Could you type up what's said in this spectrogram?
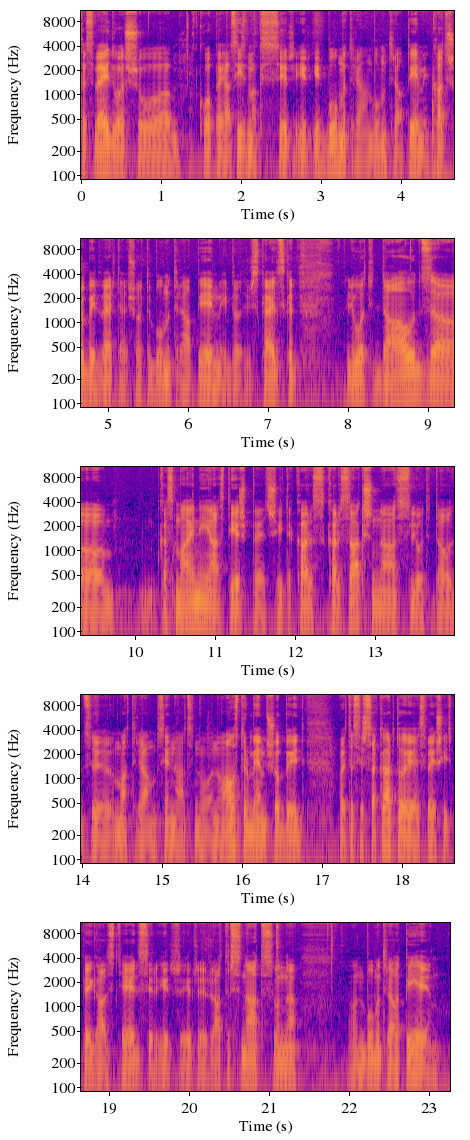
kas veido šo kopējās izmaksas, ir, ir, ir būvmateriāli un būvmateriāla pieejamība. Kā tu šobrīd vērtē šo būvmateriālu pieejamību? Ir skaidrs, ka ļoti daudz. Kas mainījās tieši pēc šī kara, kara sākšanās. Ļoti daudz materiālu mums ienāca no, no austrumiem šobrīd. Vai tas ir sakārtojies, vai šīs piegādes ķēdes ir, ir, ir, ir atrisinātas un, un būvmateriāli pieejami?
